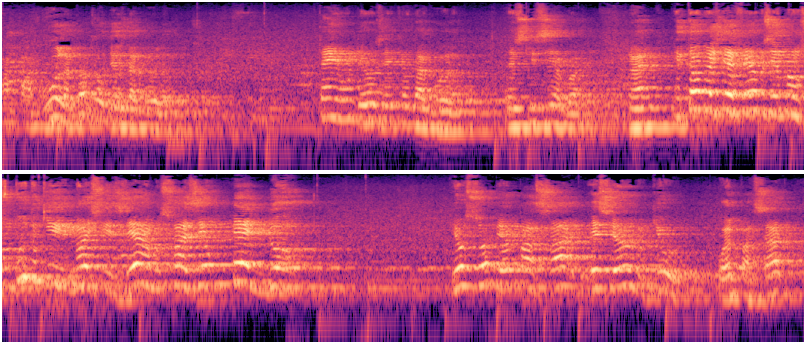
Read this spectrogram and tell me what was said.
A, a gula, qual que é o Deus da gula? Tem um Deus aí que é o da gula. Eu esqueci agora. É? Então nós devemos, irmãos, tudo que nós fizermos, fazer o melhor. Eu soube ano passado, esse ano, que o, o ano passado,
